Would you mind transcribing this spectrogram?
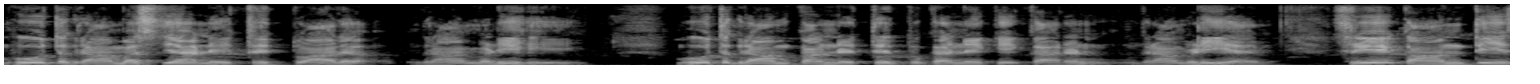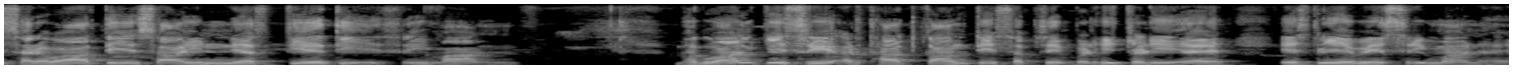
भूतग्राम से नेतृत्वाद ग्रामीणी। ही भूतग्राम का नेतृत्व करने के कारण ग्रामीणी है। श्रीकांति सर्वाति साइन्यस्त्येति श्रीमान। भगवान की श्री अर्थात कांति सबसे बढ़ी चढ़ी है, इसलिए वे श्रीमान है।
